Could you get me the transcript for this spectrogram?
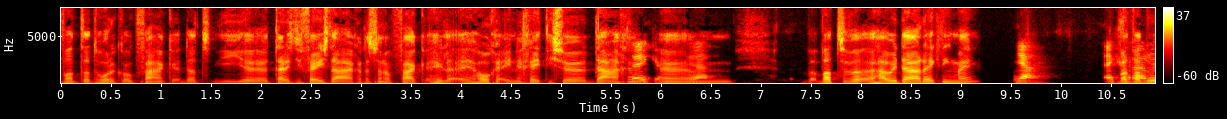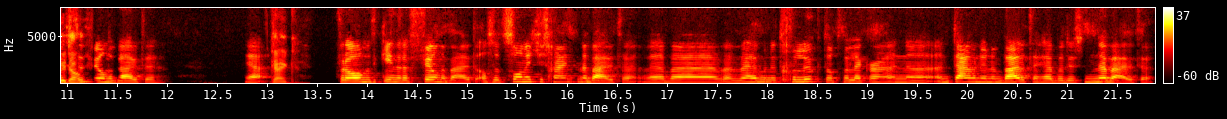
want dat hoor ik ook vaak, dat die, uh, tijdens die feestdagen, dat zijn ook vaak hele hoge energetische dagen. Zeker. Um, ja wat, hou je daar rekening mee? Ja, extra wat, wat doe je dan? veel naar buiten. Ja. Kijk. Vooral met de kinderen veel naar buiten. Als het zonnetje schijnt, naar buiten. We hebben, we, hebben het geluk dat we lekker een, eh, een tuin en een buiten hebben, dus naar buiten.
